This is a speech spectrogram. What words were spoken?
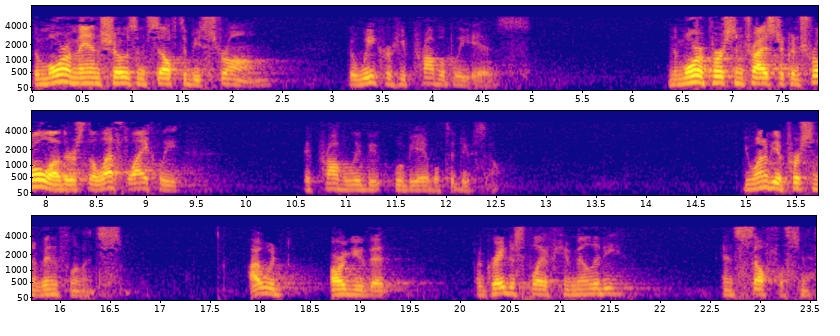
The more a man shows himself to be strong, the weaker he probably is. And the more a person tries to control others, the less likely they probably be, will be able to do so. You want to be a person of influence. I would argue that a great display of humility and selflessness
